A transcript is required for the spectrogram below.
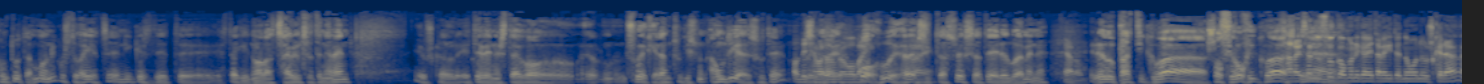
kontutan. Bueno, nik uste baiet, eh, nik ez dut, eh, ez dakit nola zabiltzaten hemen, Euskal ETB-en ez dago, er, zuek erantzukizun, haundia ez zute. Handia bat daukagu, bai. Oh, bai. Bai. Eta zuek zate eredu hemen, eh? Claro. Eredu praktikoa, soziologikoa. Jarra izan duzu komunikabitan egiten dugun euskera,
